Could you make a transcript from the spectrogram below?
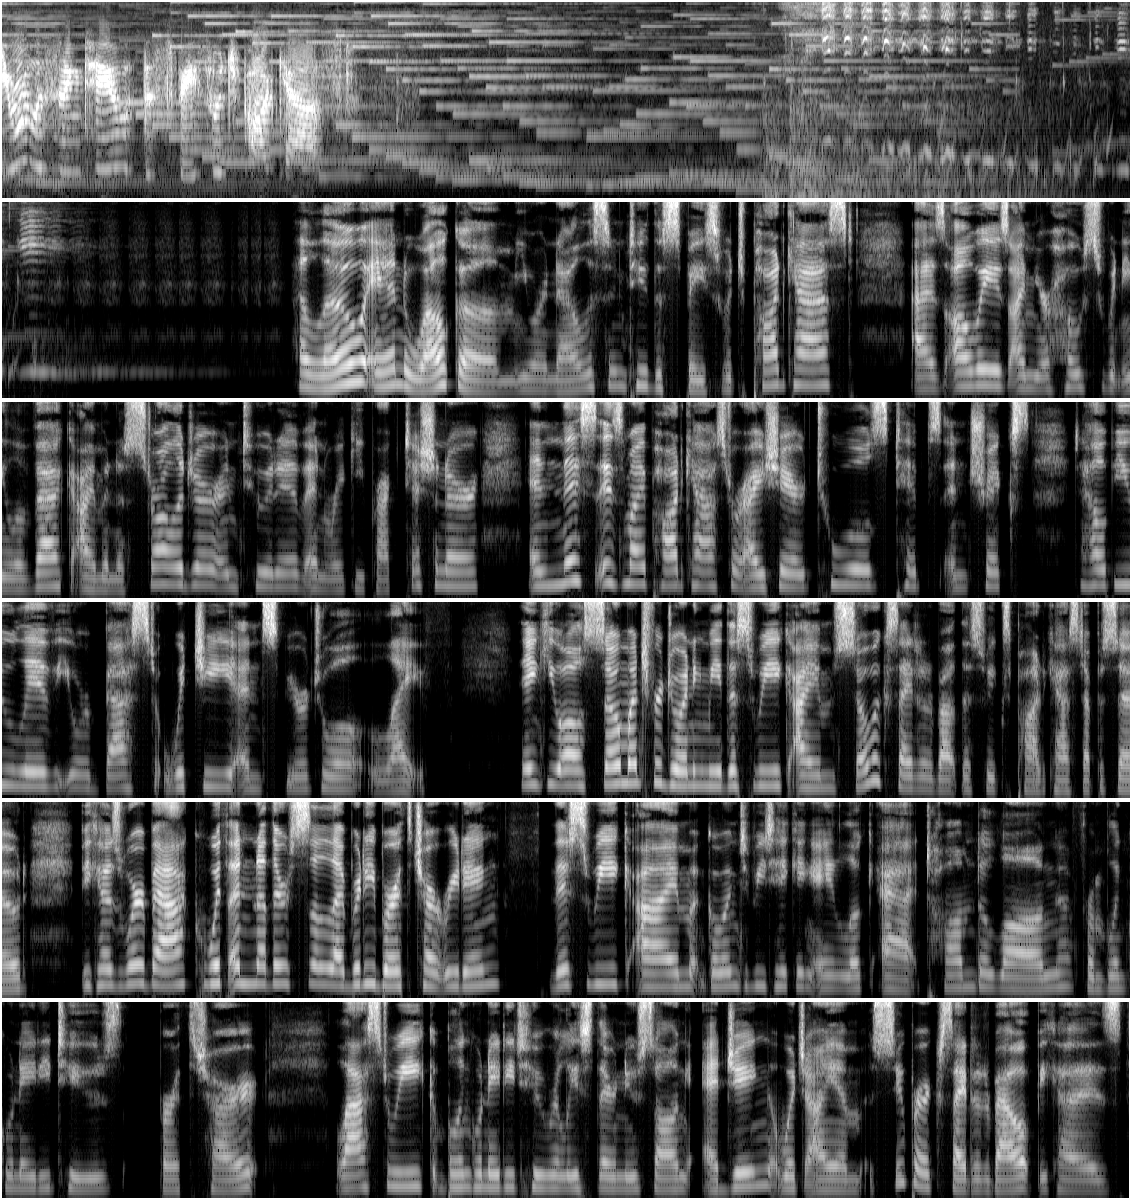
You're listening to the Space Witch Podcast. Hello and welcome. You are now listening to the Space Witch podcast. As always, I'm your host, Whitney Levesque. I'm an astrologer, intuitive, and Reiki practitioner. And this is my podcast where I share tools, tips, and tricks to help you live your best witchy and spiritual life. Thank you all so much for joining me this week. I am so excited about this week's podcast episode because we're back with another celebrity birth chart reading. This week, I'm going to be taking a look at Tom DeLonge from Blink 182's birth chart. Last week, Blink 182 released their new song Edging, which I am super excited about because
